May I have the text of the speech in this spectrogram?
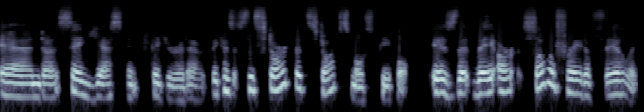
and uh, say yes and figure it out because it's the start that stops most people is that they are so afraid of failing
